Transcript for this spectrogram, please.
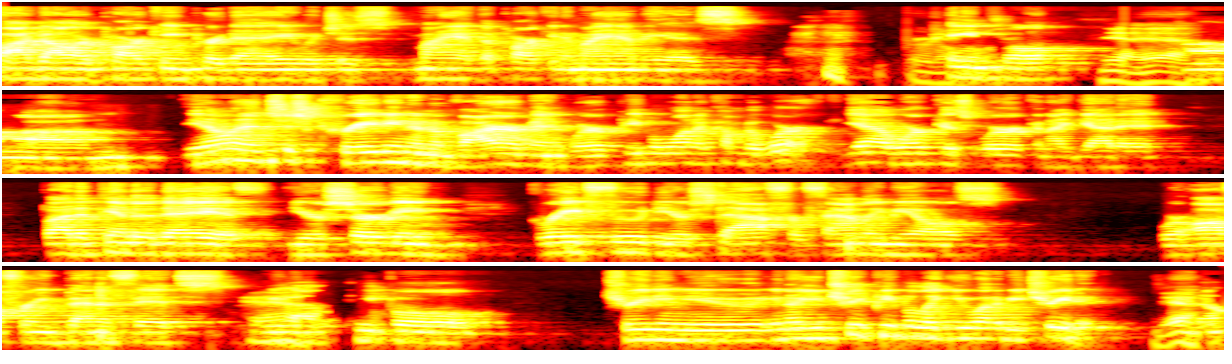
Five dollar parking per day, which is my the parking in Miami is painful. Yeah, yeah. Um, you know, and it's just creating an environment where people want to come to work. Yeah, work is work, and I get it. But at the end of the day, if you're serving great food to your staff for family meals. We're offering benefits. Yeah. We have people treating you. You know, you treat people like you want to be treated. Yeah. You know,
